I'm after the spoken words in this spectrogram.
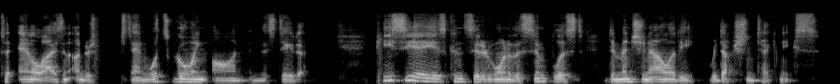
to analyze and understand what's going on in this data. PCA is considered one of the simplest dimensionality reduction techniques.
